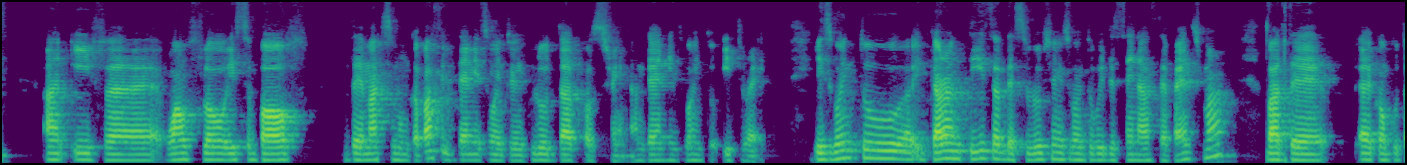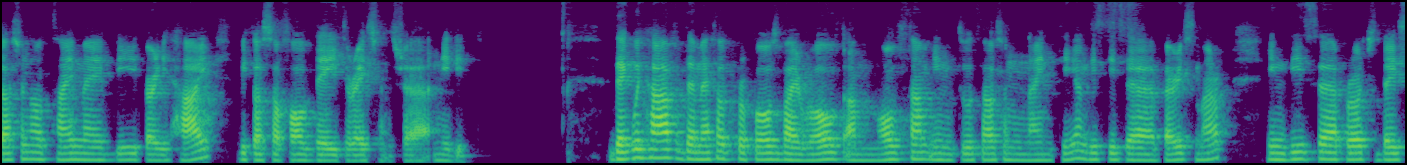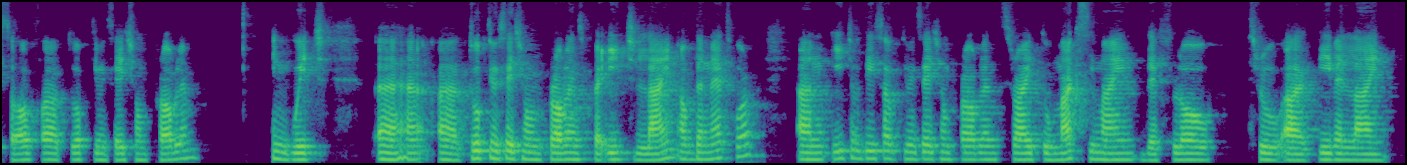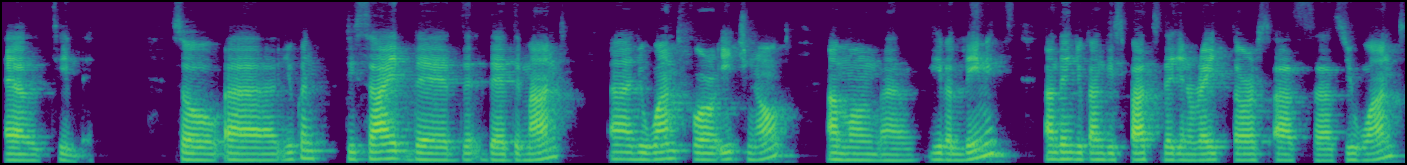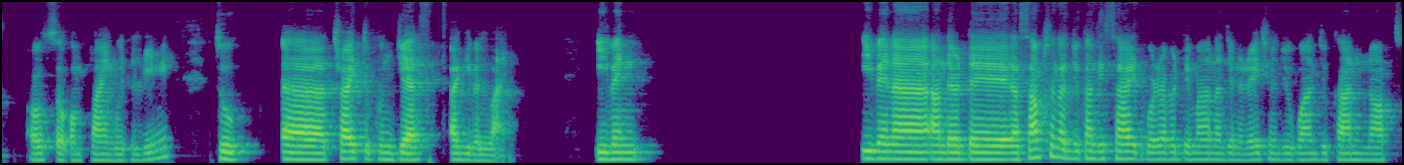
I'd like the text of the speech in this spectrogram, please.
And if uh, one flow is above the maximum capacity, then it's going to include that constraint. And then it's going to iterate. It's going to, uh, it guarantees that the solution is going to be the same as the benchmark, but the uh, computational time may be very high because of all the iterations uh, needed. Then we have the method proposed by Roald and Molzahn in 2019, and this is uh, very smart. In this approach, they solve two optimization problem in which uh, two optimization problems per each line of the network. And each of these optimization problems try to maximize the flow through a given line L tilde. So uh, you can decide the, the, the demand uh, you want for each node among uh, given limits, and then you can dispatch the generators as, as you want, also complying with the limit, to uh, try to congest a given line. Even even uh, under the assumption that you can decide wherever demand and generation you want, you cannot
